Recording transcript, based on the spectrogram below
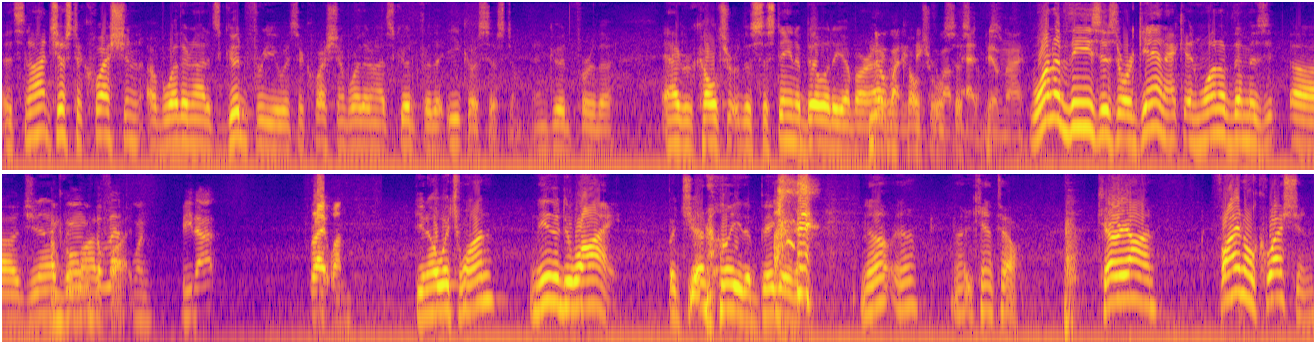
It's not just a question of whether or not it's good for you, it's a question of whether or not it's good for the ecosystem and good for the agriculture, the sustainability of our Nobody thinks agricultural about that, systems. Bill Nye. One of these is organic and one of them is uh, genetically I'm going modified. with the left one. B Dot. Right one. Do you know which one? Neither do I. But generally, the bigger one. No, no, no, you can't tell. Carry on. Final question.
